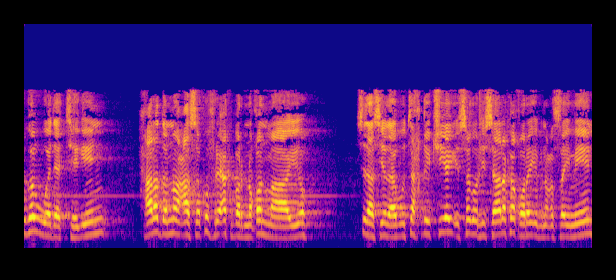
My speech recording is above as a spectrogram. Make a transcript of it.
uga wada tegin xaaladda noocaasa kufri akbar noqon maayo. Sidaas yadaa buu taxqiijiyey isagoo risaalo ka qoray ibnu cuthaymiin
